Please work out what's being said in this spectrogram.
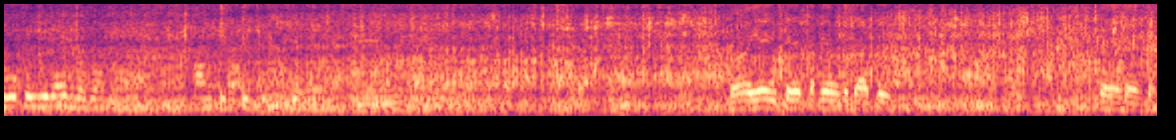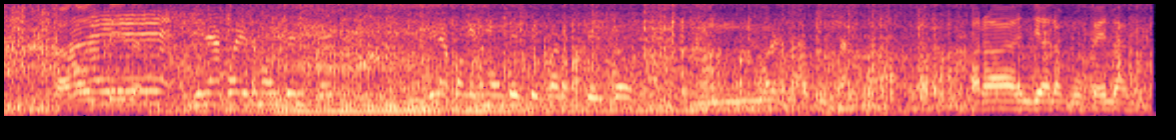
bukid nila, sa baba mga mountain peak. Oh, yan yung sinasakyan ko dati. Kakunti na. Ako sa mountain peak. Ako sa mountain peak para sa pildo. Para sa. Para hindi alam kung kailan.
